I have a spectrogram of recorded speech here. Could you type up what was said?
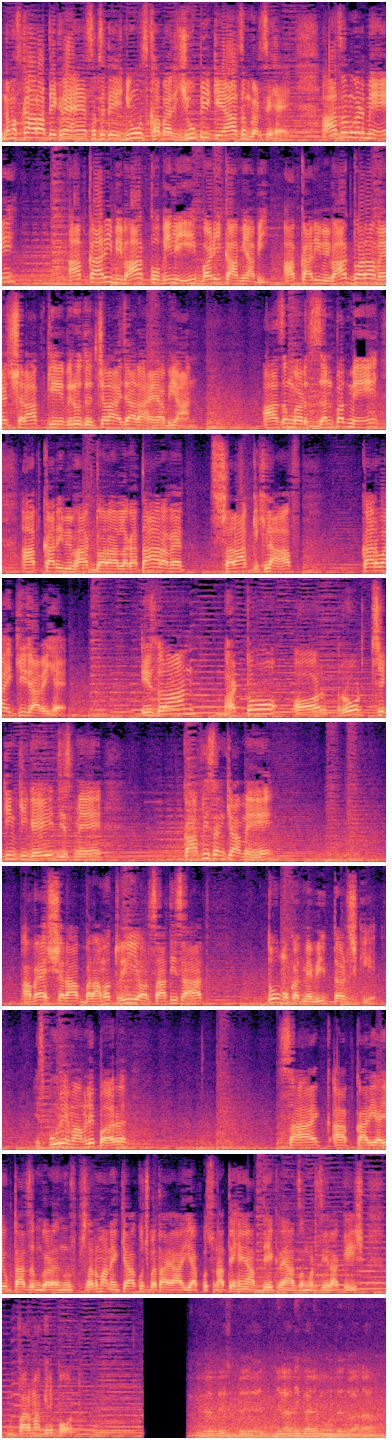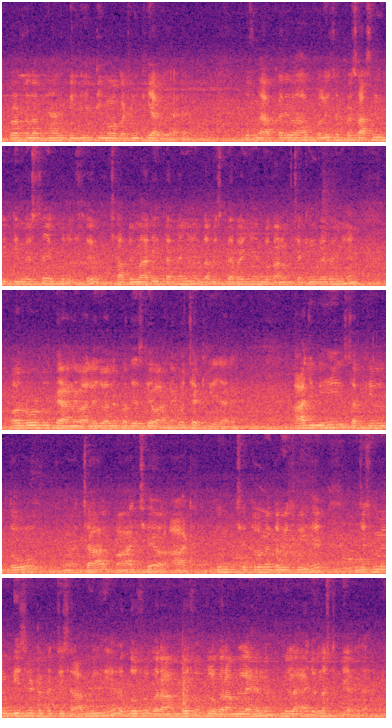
नमस्कार, आप देख रहे हैं सबसे तेज न्यूज़ खबर यूपी के आजमगढ़ से है। आजमगढ़ में आबकारी विभाग को मिली बड़ी कामयाबी। आबकारी विभाग द्वारा अवैध शराब के विरुद्ध चलाया जा रहा है अभियान। आजमगढ़ जनपद में आबकारी विभाग द्वारा लगातार अवैध शराब के खिलाफ कार्रवाई की जा रही है। इस दौरान भट्टों और रोड चेकिंग की गई, जिसमें काफ़ी संख्या में अवैध शराब बरामद हुई और साथ ही साथ दो मुकदमे भी दर्ज किए। इस पूरे मामले पर सहायक आबकारी आयुक्त आजमगढ़ अनुप शर्मा ने क्या कुछ बताया? आइए आपको सुनाते हैं। आप देख रहे हैं आजमगढ़ से राकेश वर्मा की रिपोर्ट। निर्देश पे जिलाधिकारी महोदय द्वारा प्रवर्तन अभियान के लिए टीमों का गठन किया गया है। उसमें आबकारी विभाग, पुलिस और प्रशासन की टीमें संयुक्त रूप से छापेमारी कर रही हैं, दबिश कर रही हैं, दुकानों की चेकिंग कर रही हैं। और रोड पे आने वाले जो अन्य प्रदेश के वाहन हैं, वो चेक किए जा रहे हैं। आज भी सर्किल दो, चार, पाँच छः और आठ इन क्षेत्रों में दबिश हुई है, जिसमें 20 लीटर कच्ची शराब मिली है और 200 ग्राम 200 किलोग्राम लहन मिला है जो नष्ट किया गया है।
